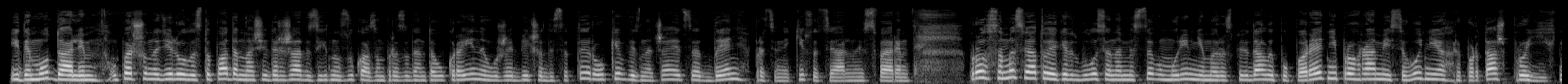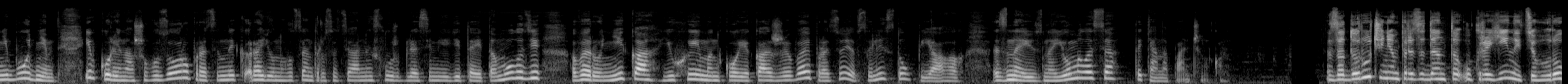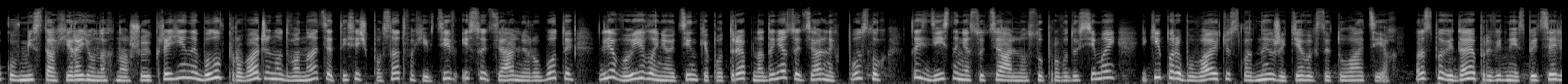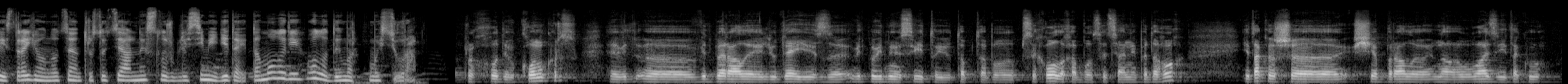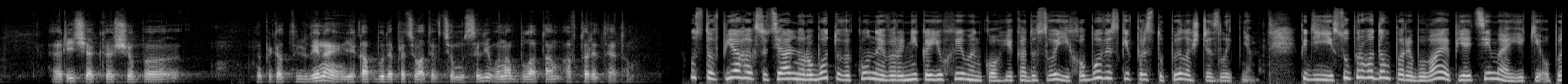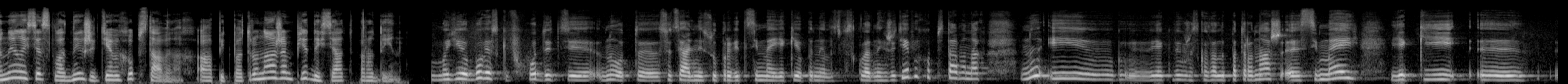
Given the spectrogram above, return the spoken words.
Ідемо далі. У першу неділю листопада в нашій державі, згідно з указом президента України, уже більше 10 років відзначається День працівників соціальної сфери. Про саме свято, яке відбулося на місцевому рівні, ми розповідали попередній програмі. Сьогодні репортаж про їхні будні. І в колі нашого зору працівник районного центру соціальних служб для сім'ї, дітей та молоді Вероніка Юхименко, яка живе і працює в селі Стовп'ягах. З нею знайомилася Тетяна Панченко. За дорученням президента України цього року в містах і районах нашої країни було впроваджено 12 тисяч посад фахівців із соціальної роботи для виявлення оцінки потреб, надання соціальних послуг та здійснення соціального супроводу сімей, які перебувають у складних життєвих ситуаціях, розповідає провідний спеціаліст районного центру соціальних служб для сім'ї, дітей та молоді Володимир Мисюра. Проходив конкурс, е, е, відбирали людей з відповідною освітою, тобто або психолог, або соціальний педагог. І також е, ще брали на увазі таку річ, як щоб, наприклад, людина, яка буде працювати в цьому селі, вона була там авторитетом. У Стовп'ягах соціальну роботу виконує Вероніка Юхименко, яка до своїх обов'язків приступила ще з липня. Під її супроводом перебуває п'ять сімей, які опинилися в складних життєвих обставинах, а під патронажем – 50 родин. В мої обов'язки входить е, ну, от, е, соціальний супровід сімей, які опинились в складних життєвих обставинах. Ну і, е, як ви вже сказали, патронаж сімей, які,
